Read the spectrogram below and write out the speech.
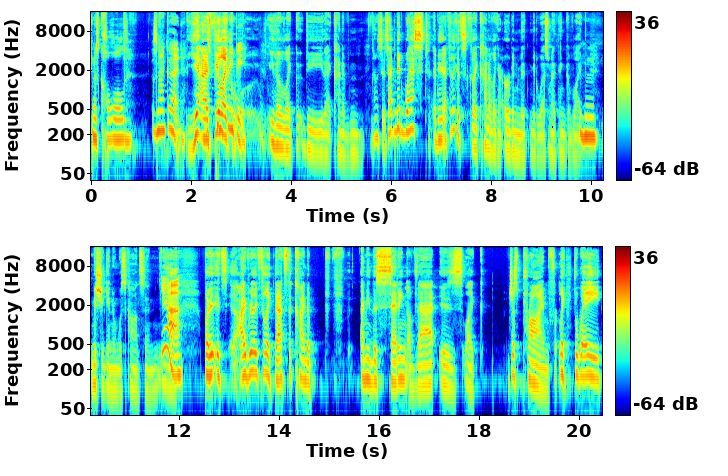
And it was cold. It was not good. Yeah, and I feel like creepy. You know, like the that kind of I don't know, is that Midwest? I mean, I feel like it's like kind of like an urban mid- Midwest when I think of like Michigan and Wisconsin. you know. Mm-hmm. Yeah. but it's I really feel like that's the kind of I mean, the setting of that is like just prime for like the way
